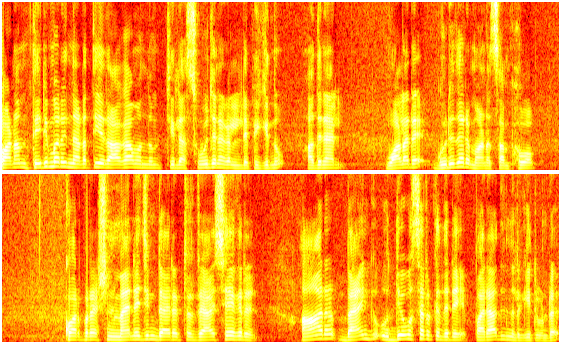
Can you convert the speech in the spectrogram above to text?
പണം തിരിമറി നടത്തിയതാകാമെന്നും ചില സൂചനകൾ ലഭിക്കുന്നു. അതിനാൽ വളരെ ഗുരുതരമാണ് സംഭവം. കോർപ്പറേഷൻ മാനേജിംഗ് ഡയറക്ടർ രാജശേഖരൻ ആറ് ബാങ്ക് ഉദ്യോഗസ്ഥർക്കെതിരെ പരാതി നൽകിയിട്ടുണ്ട്.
